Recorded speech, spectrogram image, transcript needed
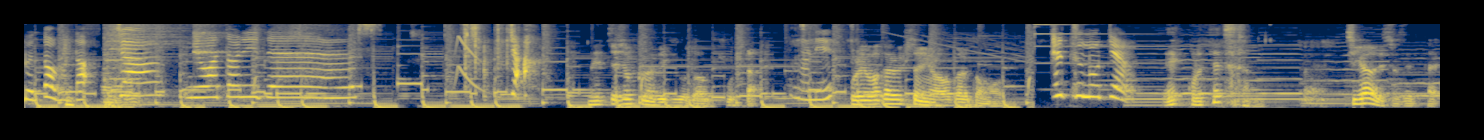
スティーブと豚。じゃん鶏です。じゃめっちゃショックな出来事が起きた。何？鉄これ分かる人には分かると思う。の剣。え、これ鉄なの？違うでしょ、絶対。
